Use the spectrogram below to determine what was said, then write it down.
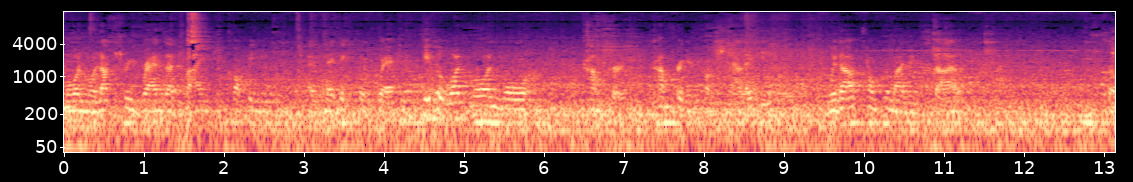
more and more luxury brands are trying to copy athletic footwear. People want more and more comfort, comfort and functionality without compromising style. So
